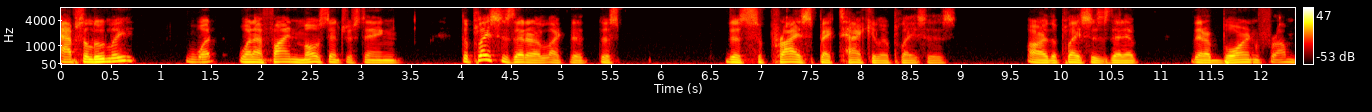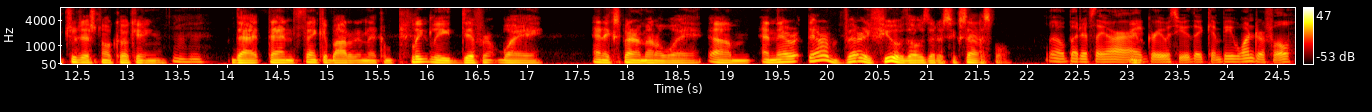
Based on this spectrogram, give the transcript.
absolutely what what I find most interesting, the places that are like the the the surprise spectacular places are the places that have that are born from traditional cooking mm-hmm. that then think about it in a completely different way an experimental way um, and there there are very few of those that are successful well but if they are yeah. i agree with you they can be wonderful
